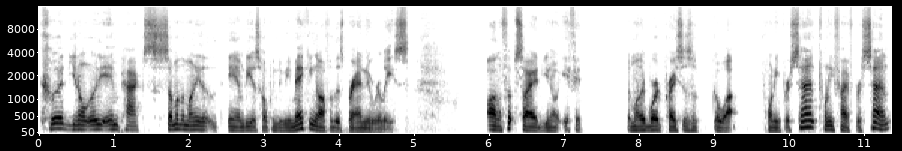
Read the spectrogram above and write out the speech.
could, you know, impact some of the money that AMD is hoping to be making off of this brand new release. On the flip side, you know, if it the motherboard prices go up 20%, 25%,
